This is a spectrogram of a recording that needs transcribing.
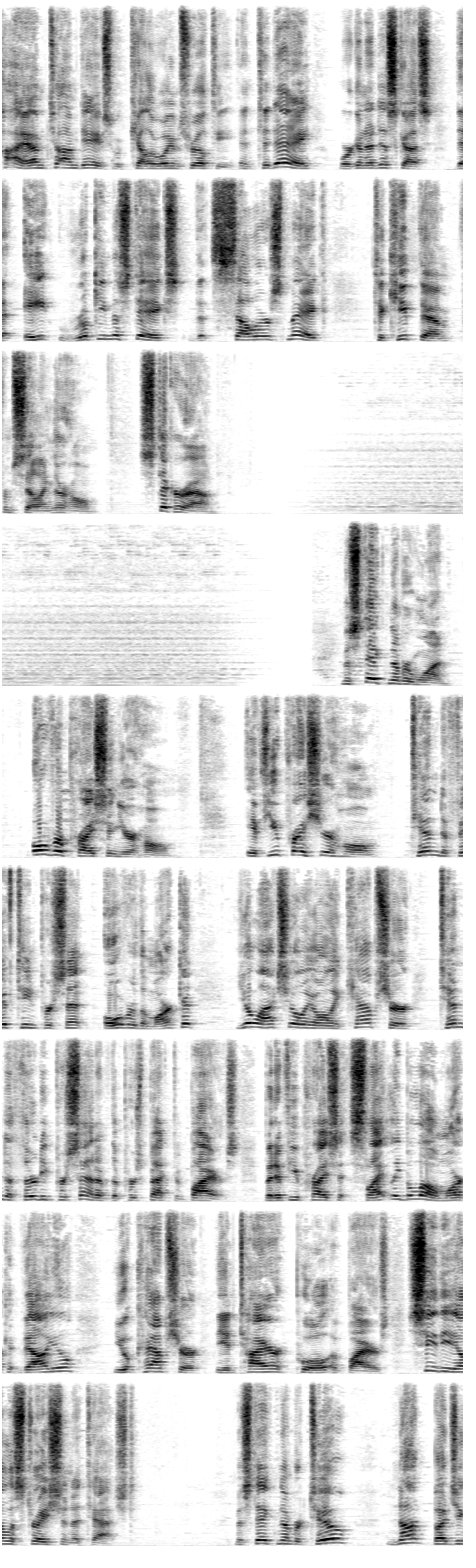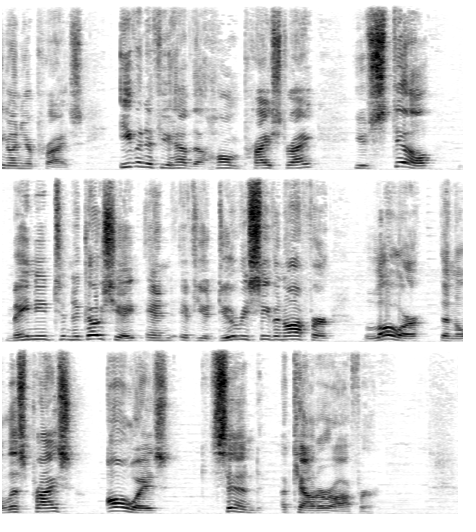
Hi, I'm Tom Daves with Keller Williams Realty, and today we're going to discuss the eight rookie mistakes that sellers make to keep them from selling their home. Stick around. Mistake number one overpricing your home. If you price your home 10 to 15% over the market, you'll actually only capture 10 to 30% of the prospective buyers. But if you price it slightly below market value, you'll capture the entire pool of buyers. See the illustration attached. Mistake number two, not budging on your price. Even if you have the home priced right, you still may need to negotiate. And if you do receive an offer lower than the list price, always send a counter offer.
